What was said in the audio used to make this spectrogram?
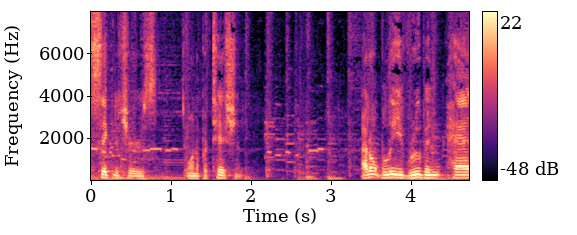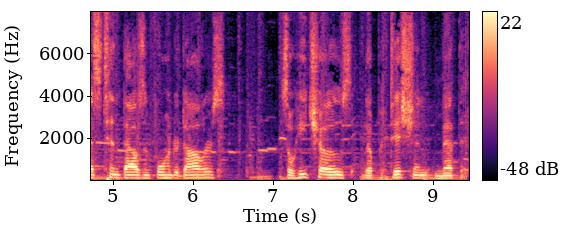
signatures on a petition. I don't believe Rubin has ten thousand four hundred dollars, so he chose the petition method.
